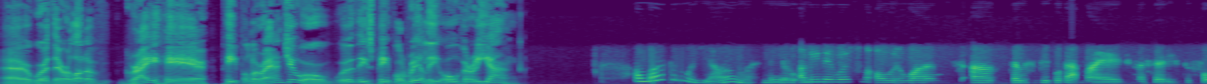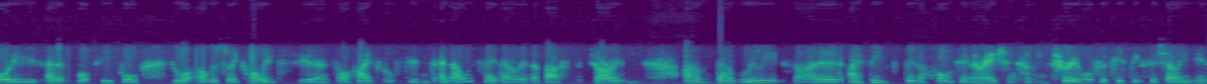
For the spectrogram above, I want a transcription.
Uh, were there a lot of grey hair people around you, or were these people really all very young? A lot of them were young, Neil. I mean, there were some older ones. Um, there were some people about my age in the 30s to 40s, and then more people who were obviously college students or high school students. And I would say they were in the vast majority. Um, they're really excited. I think there's a whole generation coming through. All statistics are showing this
